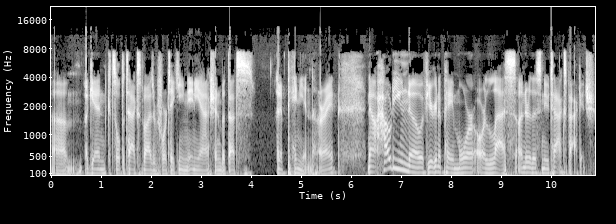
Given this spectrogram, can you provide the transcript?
Um, again, consult a tax advisor before taking any action. But that's an opinion. All right. Now, how do you know if you're going to pay more or less under this new tax package?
